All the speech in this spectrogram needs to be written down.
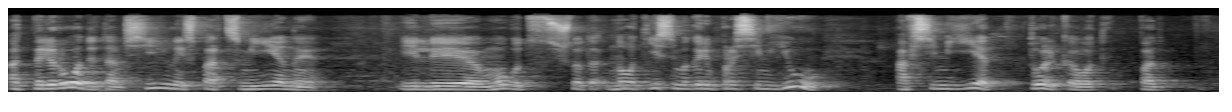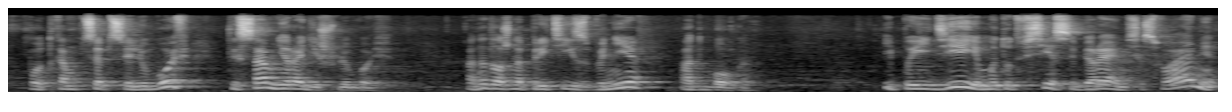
от природы там сильные спортсмены или могут что-то... Но вот если мы говорим про семью, а в семье только вот под, под концепцией любовь, ты сам не родишь любовь. Она должна прийти извне от Бога. И по идее мы тут все собираемся с вами,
